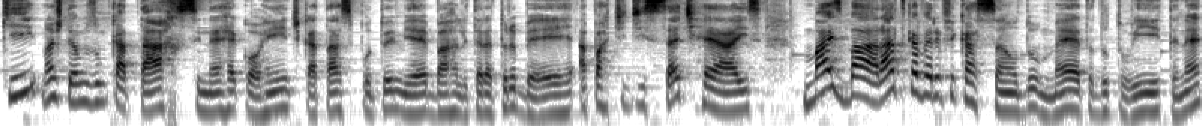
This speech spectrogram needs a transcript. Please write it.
que nós temos um catarse né, recorrente, catarse.me barra literatura BR, a partir de R$ reais, mais barato que a verificação do Meta, do Twitter, né?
